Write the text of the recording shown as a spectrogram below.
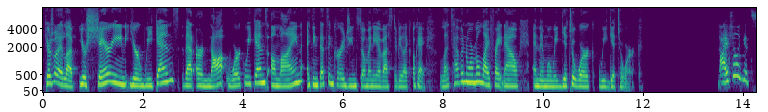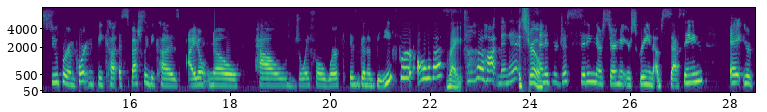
here's what I love you're sharing your weekends that are not work weekends online. I think that's encouraging so many of us to be like, okay, let's have a normal life right now. And then when we get to work, we get to work. I feel like it's super important because, especially because I don't know how joyful work is going to be for all of us Right. for a hot minute. It's true. And if you're just sitting there staring at your screen, obsessing, a you're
